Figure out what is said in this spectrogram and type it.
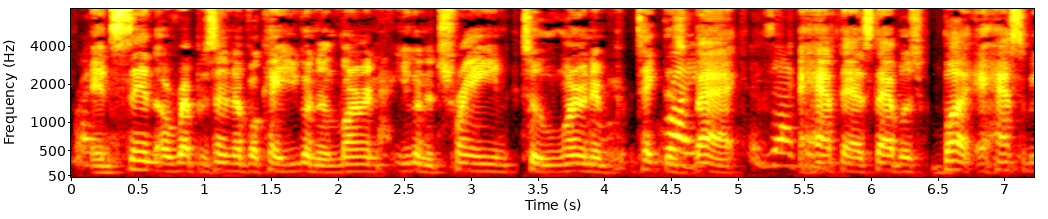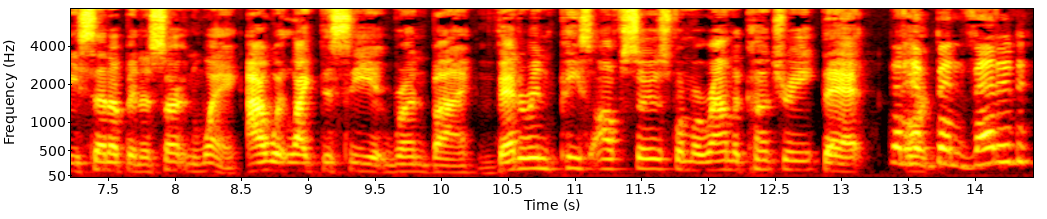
Right. and send a representative, okay, you're going to learn, you're going to train to learn and take this Right. back exactly and have that established, but it has to be set up in a certain way. I would like to see it run by veteran peace officers from around the country that that have been vetted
